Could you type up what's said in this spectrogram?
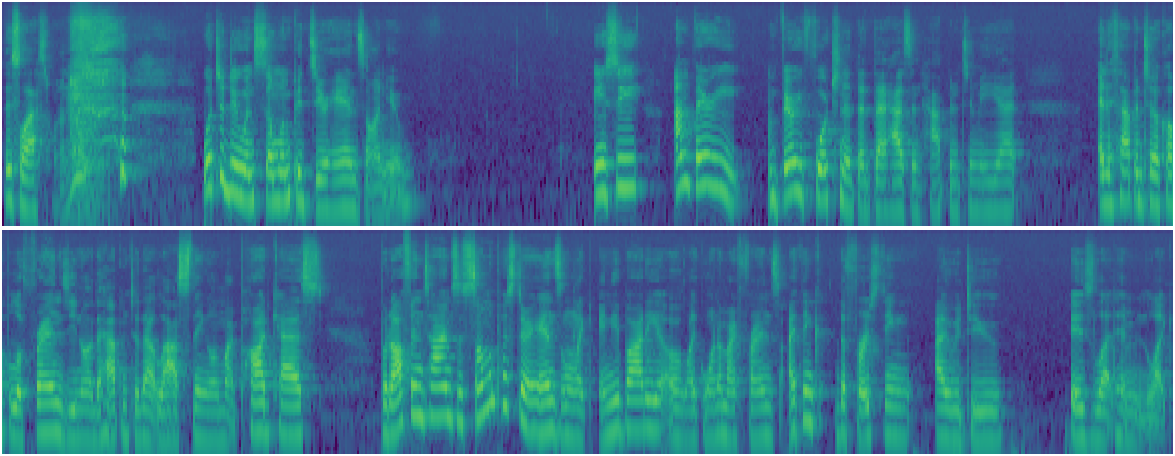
This last one. what to do when someone puts your hands on you? And you see, I'm very I'm very fortunate that that hasn't happened to me yet. And it's happened to a couple of friends, you know, that happened to that last thing on my podcast. But oftentimes, if someone puts their hands on like anybody or like one of my friends, I think the first thing I would do is let him like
